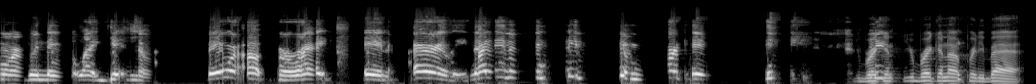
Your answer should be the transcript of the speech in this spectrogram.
morning when they like getting up. They were up bright and early. Not even, not even working. You're breaking. You're breaking up pretty bad.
